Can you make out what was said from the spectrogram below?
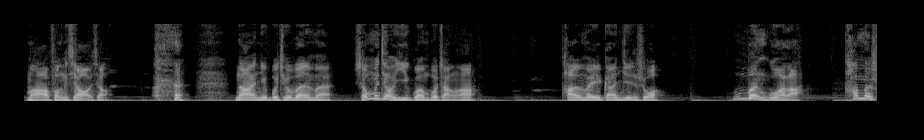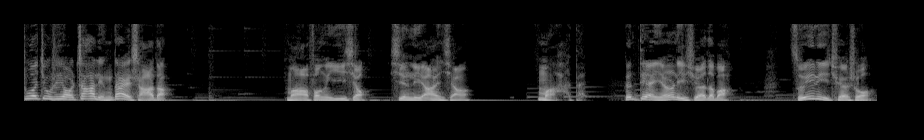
马峰笑笑。哼，那你不去问问什么叫衣冠不整啊？谭伟赶紧说：“问过了，他们说就是要扎领带啥的。”马峰一笑，心里暗想：“妈的，跟电影里学的吧？”嘴里却说：“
